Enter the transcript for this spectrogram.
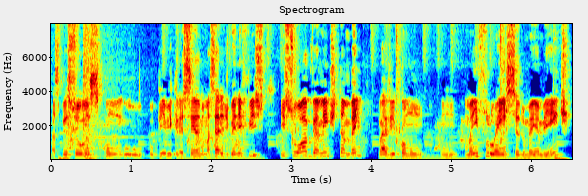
as pessoas com o, o, PIB crescendo, uma série de benefícios. Isso, obviamente, também vai vir como um, um, uma influência do meio ambiente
